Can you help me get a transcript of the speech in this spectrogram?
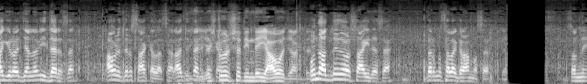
ಆಗಿರೋ ಜನರು ಇದ್ದಾರೆ ಸರ್. ಅವರಿದ್ದರೆ ಸಾಕಲ್ಲ ಸರ್. ಅದೇ ತಾನೇ ಎಷ್ಟು ವರ್ಷದಿಂದ ಯಾವ ಜಾಗ ಒಂದು ಹದಿನೈದು ವರ್ಷ ಆಗಿದೆ ಸರ್. ಧರ್ಮಸ್ಥಳ ಗ್ರಾಮ ಸರ್. ಸೊನ್ನೆ.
